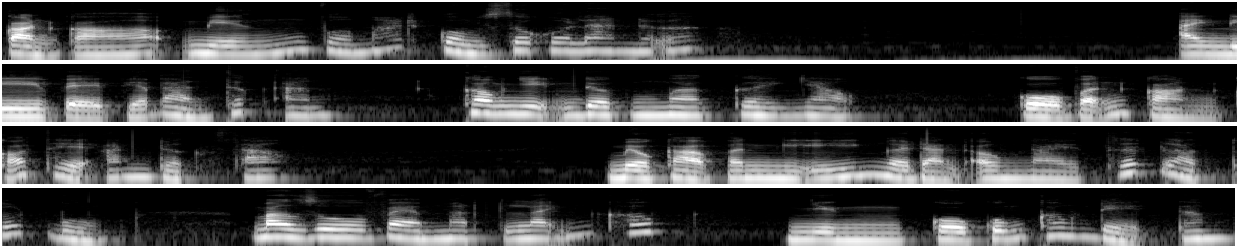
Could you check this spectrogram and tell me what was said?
Còn có miếng vô mát cùng sô-cô-la nữa. Anh đi về phía bàn thức ăn. Không nhịn được mà cười nhạo. Cô vẫn còn có thể ăn được sao? Miêu Khả Vân nghĩ người đàn ông này rất là tốt bụng. Mặc dù vẻ mặt lãnh khốc, nhưng cô cũng không để tâm.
